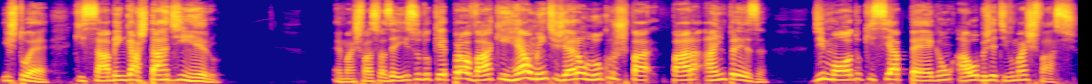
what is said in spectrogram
isto é, que sabem gastar dinheiro. É mais fácil fazer isso do que provar que realmente geram lucros pa para a empresa, de modo que se apegam ao objetivo mais fácil.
